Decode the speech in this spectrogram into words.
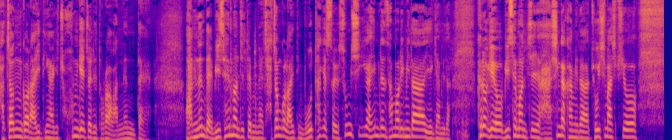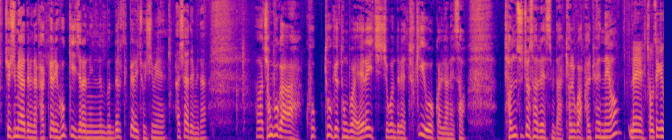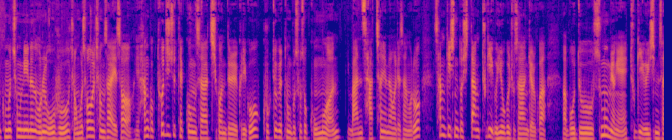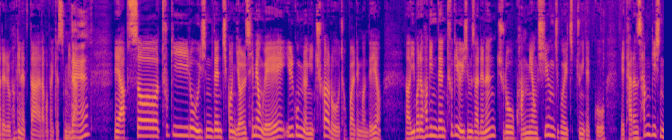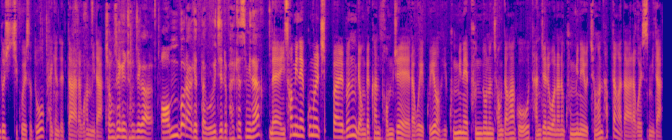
자전거 라이딩하기 좋은 계절이 돌아왔는데 왔는데 미세먼지 때문에 자전거 라이딩 못 하겠어요. 숨쉬기가 힘든 3월입니다. 얘기합니다. 그러게요. 미세먼지 아, 심각합니다. 조심하십시오. 조심해야 됩니다. 각별히 호흡기 질환 있는 분들 특별히 조심해 하셔야 됩니다. 어, 정부가 국토교통부와 LH 직원들의 투기 의혹 관련해서 전수조사를 했습니다. 결과 발표했네요. 네, 정세균 국무총리는 오늘 오후 정부 서울청사에서 한국토지주택공사 직원들 그리고 국토교통부 소속 공무원 1만 4천여 명을 대상으로 3기 신도시 땅 투기 의혹을 조사한 결과 모두 20명의 투기 의심 사례를 확인했다라고 밝혔습니다. 네. 예, 앞서 투기로 의심된 직원 13명 외에 7명이 추가로 적발된 건데요. 어, 이번에 확인된 투기 의심 사례는 주로 광명 시흥 지구에 집중이 됐고 다른 3기 신도시 지구에서도 발견됐다라고 합니다. 정세균 총재가 엄벌하겠다고 의지를 밝혔습니다. 네, 이 서민의 꿈을 짓밟은 명백한 범죄라고 했고요. 국민의 분노는 정당하고 단죄를 원하는 국민의 요청은 합당하다라고 했습니다.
